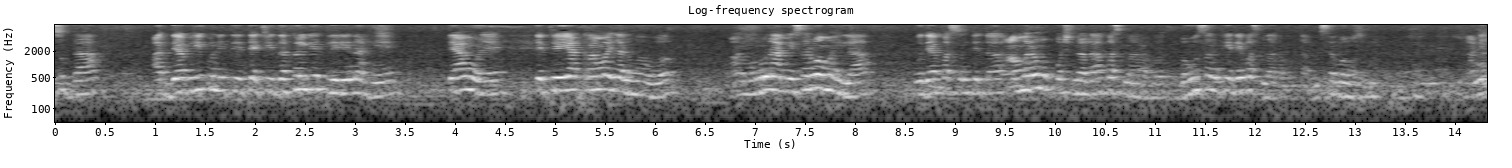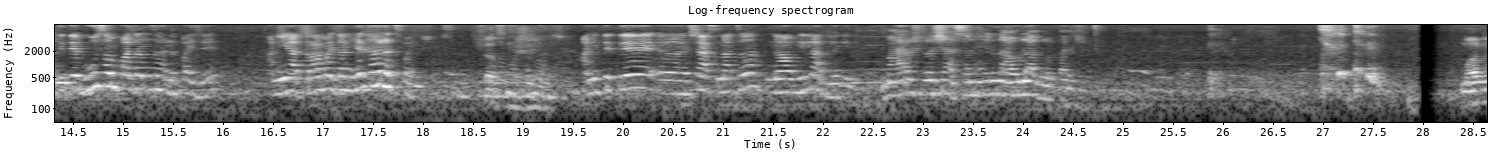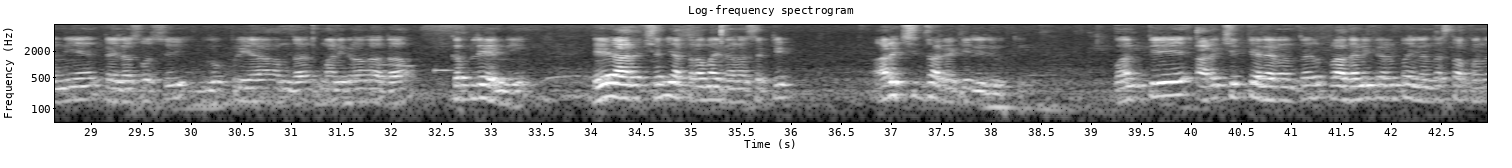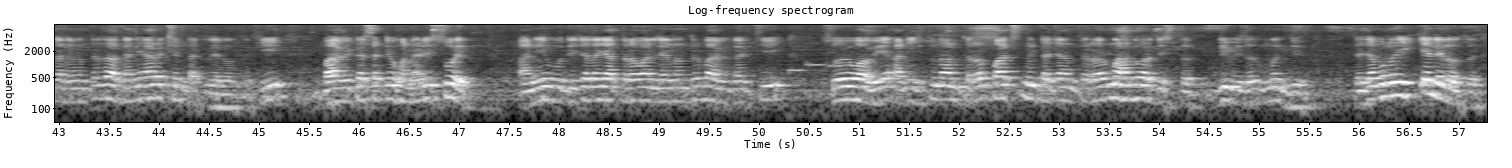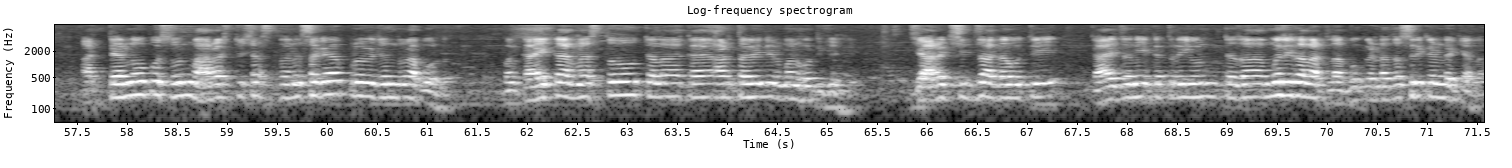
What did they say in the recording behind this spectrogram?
सुद्धा अद्यापही कुणी ते- त्याची दखल घेतलेली नाही त्यामुळे तेथे यात्रा मैदान व्हावं. म्हणून आम्ही सर्व महिला उद्यापासून तिथं आमरण उपोषणाला बसणार आहोत. बहुसंख्येने बसणार आहोत आम्ही सर्व महिला. आणि तिथे भूसंपादन झालं पाहिजे. आणि यात्रा मैदान हे झालंच पाहिजे. आणि तिथे शासनाचं नावही लागलं गेलं. महाराष्ट्र शासन हे नाव लागलं पाहिजे. माननीय कैलासवासी लोकप्रिय आमदार माणिकराव दादा कपले यांनी हे आरक्षण यात्रा मैदानासाठी आरक्षित जागा केलेली होती. पण ते आरक्षित केल्यानंतर प्राधान्यकरण पहिल्यांदा स्थापन झाल्यानंतर दादाने आरक्षण टाकलेलं होतं की भाविकासाठी होणारी सोय आणि उद्याच्याला यात्रा वाढल्यानंतर भाविकांची सोय व्हावी आणि इथून अंतरावर पाच मिनिटाच्या अंतरावर महाद्वार दिसतं देवीचं मंदिर. त्याच्यामुळे हे केलेलं होतं. अठ्ठ्याण्णवपासून महाराष्ट्र शासनानं सगळ्या प्रयोजन राबवलं पण काही कारणास्तव त्याला काय अडथळे निर्माण होत गेले. जी आरक्षित जागा होती काही जण एकत्र येऊन त्याचा मलिदा लाटला भूखंडाचा श्रीखंड केला.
